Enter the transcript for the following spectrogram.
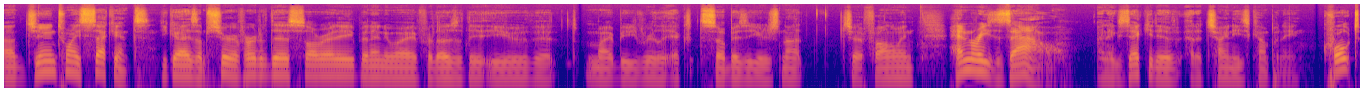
Uh, June 22nd. You guys, I'm sure have heard of this already, but anyway, for those of the, you that might be really ex- so busy you're just not following, Henry Zhao, an executive at a Chinese company. Quote,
